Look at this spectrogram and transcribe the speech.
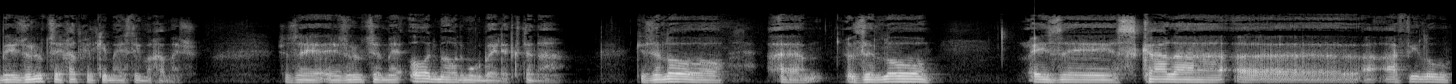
ברזולוציה 1 חלקי 125, שזו רזולוציה מאוד מאוד מוגבלת, קטנה. כי זה לא, אה, זה לא איזה סקאלה אה, אפילו,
